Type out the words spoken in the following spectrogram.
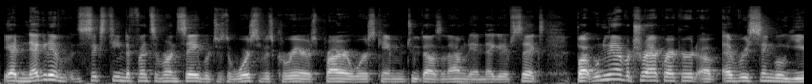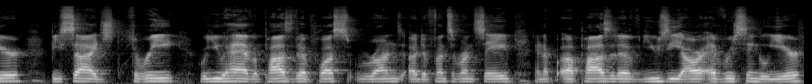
He had negative 16 defensive run saved, which was the worst of his career. His prior worst came in 2009 when he had negative six. But when you have a track record of every single year besides three where you have a positive plus runs, a defensive run saved, and a, a positive UZR every single year.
